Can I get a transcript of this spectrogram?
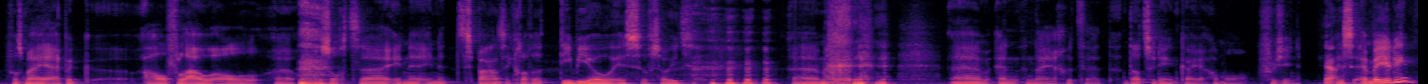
Volgens mij heb ik eh, half flauw al eh, opgezocht eh, in, in het Spaans. Ik geloof dat tibio is of zoiets. Ehm, ehm, en nou ja, goed, dat soort dingen kan je allemaal verzinnen. Ja. Dus, en bij jullie?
